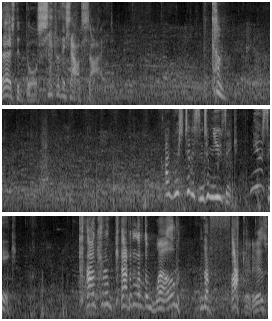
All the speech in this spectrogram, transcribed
There's the door. Settle this outside. Come. I wish to listen to music. Music! Cultural capital of the world? The fuck it is.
